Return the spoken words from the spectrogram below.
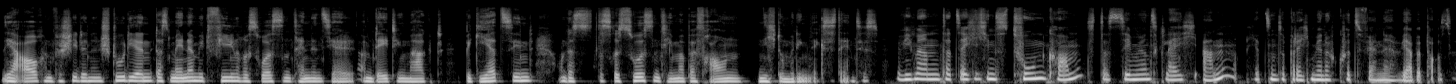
ja auch in verschiedenen Studien, dass Männer mit vielen Ressourcen tendenziell am Datingmarkt begehrt sind und dass das Ressourcenthema bei Frauen nicht unbedingt existent ist. Wie man tatsächlich ins Tun kommt, das sehen wir uns gleich an. Jetzt unterbrechen wir noch kurz für eine Werbepause.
